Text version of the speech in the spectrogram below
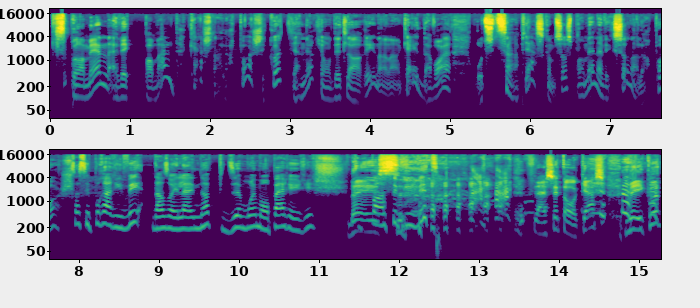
qui se promènent avec pas mal de cash dans leur poche. Écoute, il y en a qui ont déclaré dans l'enquête d'avoir au-dessus de 100 pièces comme ça, se promènent avec ça dans leur poche. Ça, c'est pour arriver dans un line-up puis dire, moi, mon père est riche. Ben, Passer plus vite. Flasher ton cash. Mais écoute,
